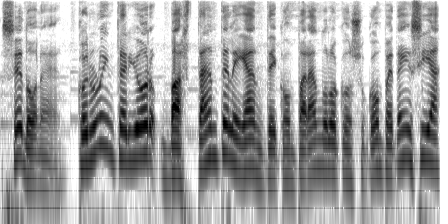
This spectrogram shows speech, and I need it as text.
Sedona. Con un interior bastante elegante comparándolo con su competencia,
